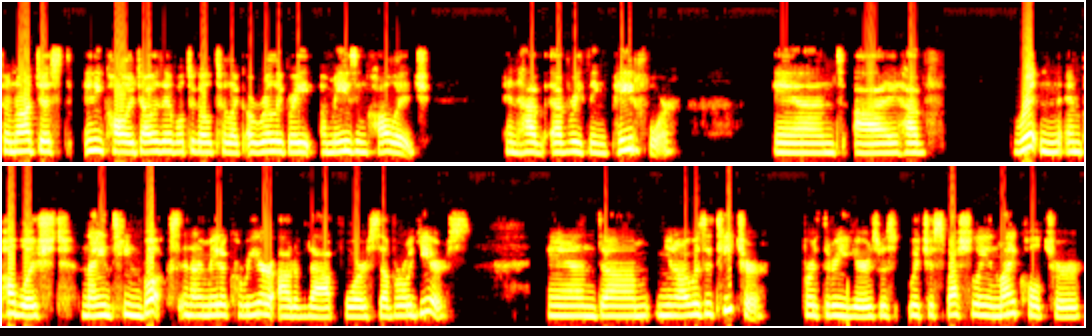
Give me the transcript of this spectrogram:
so not just any college, I was able to go to like a really great, amazing college and have everything paid for. And I have written and published 19 books, and I made a career out of that for several years. And, um, you know, I was a teacher for three years, which, especially in my culture,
